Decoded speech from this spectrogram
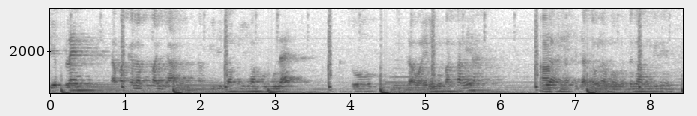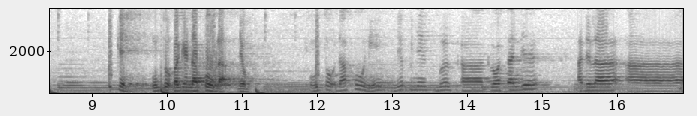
dia plan nak pakai lampu panjang tapi dia dah beli lampu bulat. So budak wiring pun pasang ya. Okey. Ya, tapi tak tahulah bawa tengah benda ni. Okey, untuk bahagian dapur pula. Jom. Untuk dapur ni dia punya ber, uh, keluasan dia adalah uh,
